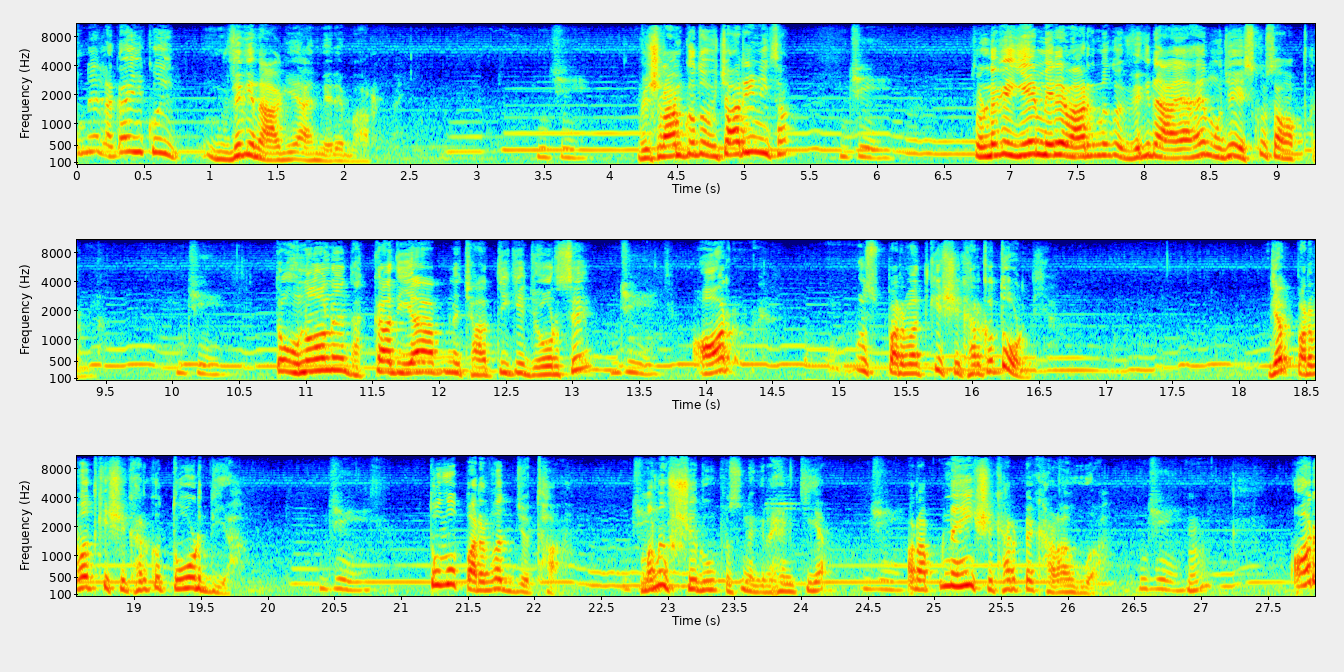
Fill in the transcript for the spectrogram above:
उन्हें लगा ये कोई विघ्न आ गया है मेरे मार्ग में। जी। विश्राम का तो विचार ही नहीं था। जी। तो उन्होंने कहा ये मेरे मार्ग में कोई विघ्न आया है मुझे इसको समाप्त करना। जी। तो उन्होंने धक्का दिया अपने छाती की ज़ोर से जी। और उस पर्वत के शिखर को तोड़ दिया। जब पर्वत के शिखर को तोड़ दिया जी। तो वो पर्वत जो था मनुष्य रूप उसने ग्रहण किया जी। और अपने ही शिखर पे खड़ा हुआ। जी। और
